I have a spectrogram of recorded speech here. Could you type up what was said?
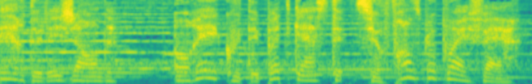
Terre de légende. On réécoute tes podcasts sur FranceBleu.fr.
